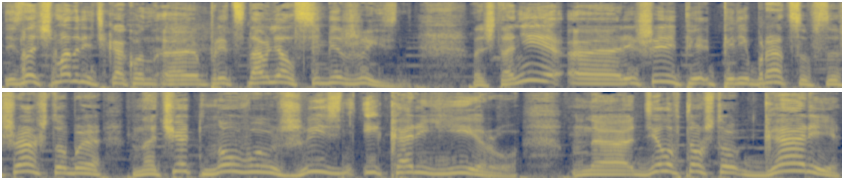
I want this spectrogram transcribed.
И значит, смотрите, как он э, представлял себе жизнь. Значит, они э, решили пе- перебраться в США, чтобы начать новую жизнь и карьеру. Э, дело в том, что Гарри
